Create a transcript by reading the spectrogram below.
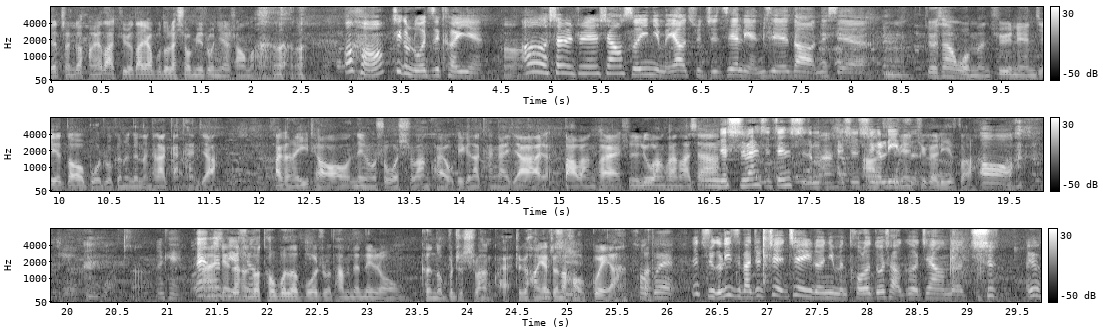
为整个行业大趋势，大家不都在消灭中间商吗？哦吼，这个逻辑可以。啊哦，消灭中间商，所以你们要去直接连接到那些，嗯，就像我们去连接到博主，可能可能跟他敢砍价，他可能一条内容收我十万块，我可以跟他砍砍价八万块，甚至六万块拿下。你的十万是真实的吗？还是是啊，个例子随便举？个例子啊。哦。OK，那那现在很多，头部的博主，他们的内容可能都不止十万块，这个行业真的好贵啊。好贵。那举个例子吧，就这这一轮你们投了多少个这样的吃？哎呦，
